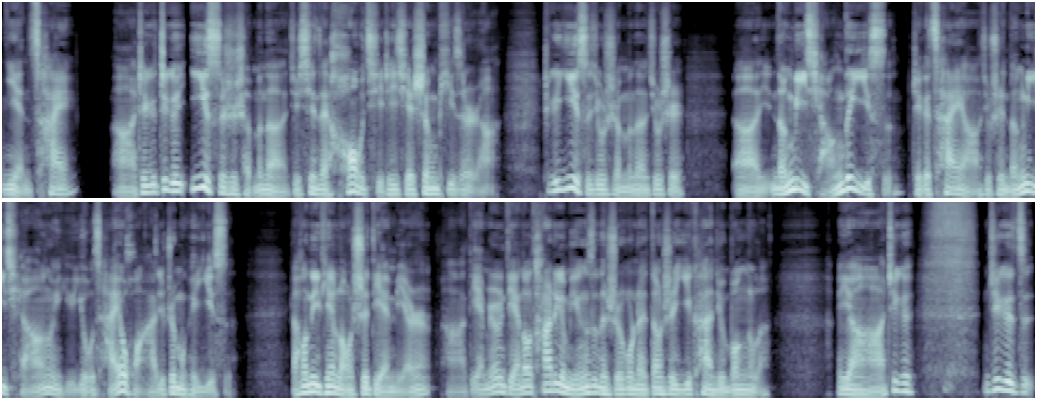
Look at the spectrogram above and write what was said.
念猜。啊，这个这个意思是什么呢？就现在好奇这些生僻字啊，这个意思就是什么呢？就是，啊，能力强的意思。这个猜啊，就是能力强、有才华，就这么个意思。然后那天老师点名啊，点名点到他这个名字的时候呢，当时一看就懵了。哎呀，这个这个怎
